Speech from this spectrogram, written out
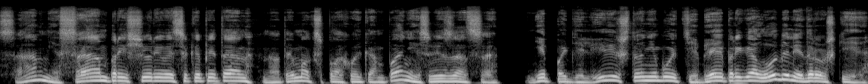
Сам не сам, — прищуривается капитан, — но ты мог с плохой компанией связаться. Не поделили что-нибудь, тебя и приголубили, дружки.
